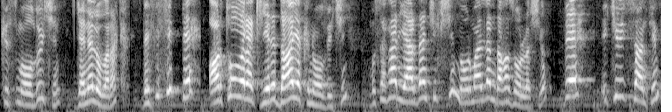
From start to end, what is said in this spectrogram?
kısmı olduğu için genel olarak defisit de artı olarak yere daha yakın olduğu için bu sefer yerden çekişin normalden daha zorlaşıyor. Ve 2-3 santim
